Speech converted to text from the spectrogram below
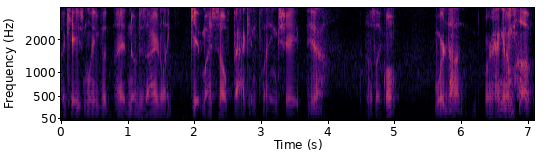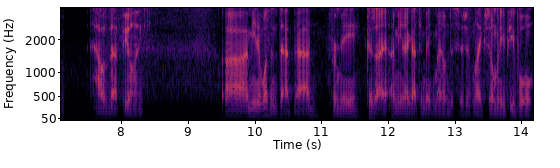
occasionally, but I had no desire to like get myself back in playing shape. Yeah. I was like, well, we're done. We're hanging them up. How was that feeling? Uh, I mean, it wasn't that bad for me because I, I mean, I got to make my own decision. Like so many people,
